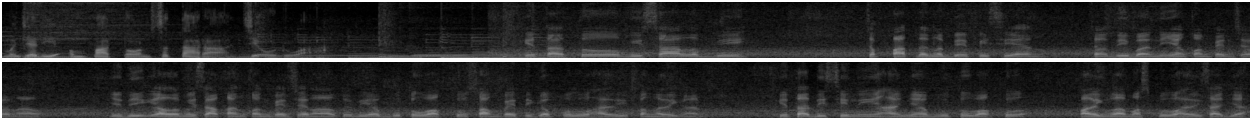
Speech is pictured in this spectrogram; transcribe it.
menjadi 4 ton setara CO2. Kita tuh bisa lebih cepat dan lebih efisien dibanding yang konvensional. Jadi kalau misalkan konvensional tuh dia butuh waktu sampai 30 hari pengeringan. Kita di sini hanya butuh waktu paling lama 10 hari saja.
